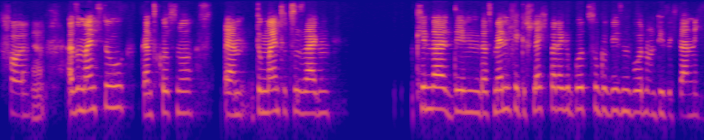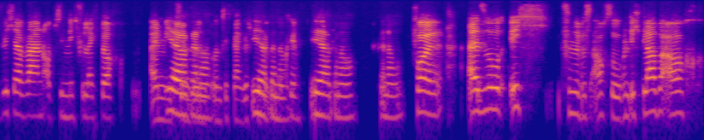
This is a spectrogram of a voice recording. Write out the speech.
voll. Ja. Also meinst du, ganz kurz nur, ähm, du meinst sozusagen, Kinder, denen das männliche Geschlecht bei der Geburt zugewiesen wurden und die sich dann nicht sicher waren, ob sie nicht vielleicht doch ein Mädchen ja, genau. sind und sich dann gespielt ja, genau. Okay. Ja, genau, genau. Voll. Also ich finde das auch so und ich glaube auch,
